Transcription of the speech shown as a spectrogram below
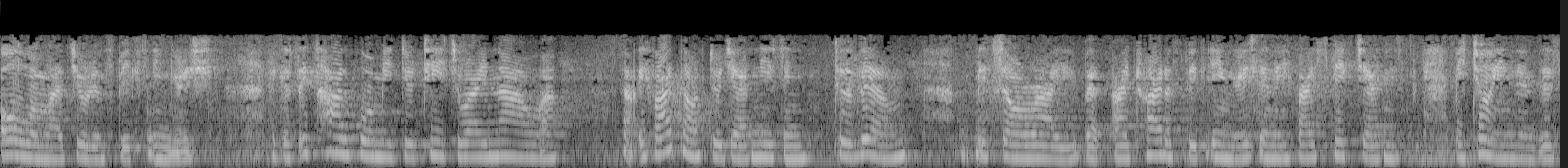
All of my children speak English because it's hard for me to teach right now. Uh, if I talk to Japanese in, to them, it's all right, but I try to speak English, and if I speak Japanese between, then this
